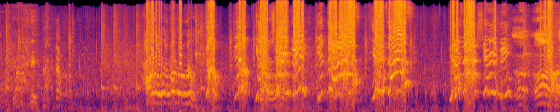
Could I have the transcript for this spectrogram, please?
Oh god. oh no no no no no. Go! Get him! Get Get that ass! Get his ass! Get his ass, Cherry B! Uh, uh.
